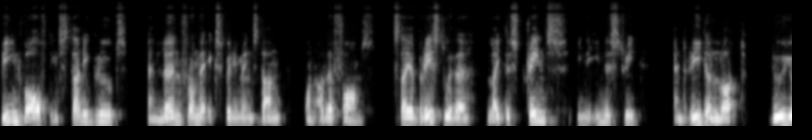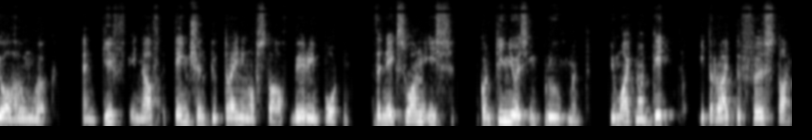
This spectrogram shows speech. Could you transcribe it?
Be involved in study groups and learn from the experiments done on other farms. Stay abreast with the latest trends in the industry and read a lot. Do your homework and give enough attention to training of staff. Very important. The next one is continuous improvement. You might not get it right the first time,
